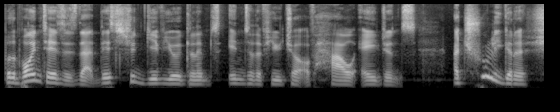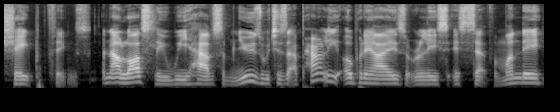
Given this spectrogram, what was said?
But the point is, is that this should give you a glimpse into the future of how agents are truly going to shape things. And now lastly, we have some news, which is that apparently OpenAI's release is set for Monday.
